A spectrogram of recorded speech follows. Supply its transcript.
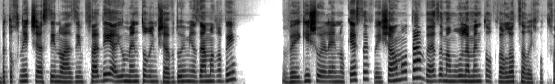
בתוכנית שעשינו אז עם פאדי, היו מנטורים שעבדו עם יזם ערבי, והגישו אלינו כסף ואישרנו אותם, ואז הם אמרו למנטור, כבר לא צריך אותך.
